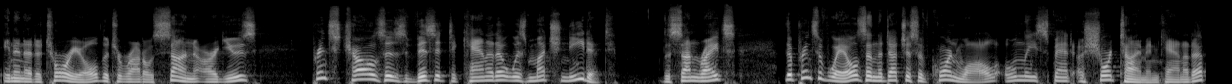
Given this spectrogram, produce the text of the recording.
In an editorial, the Toronto Sun argues Prince Charles's visit to Canada was much needed. The Sun writes The Prince of Wales and the Duchess of Cornwall only spent a short time in Canada,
